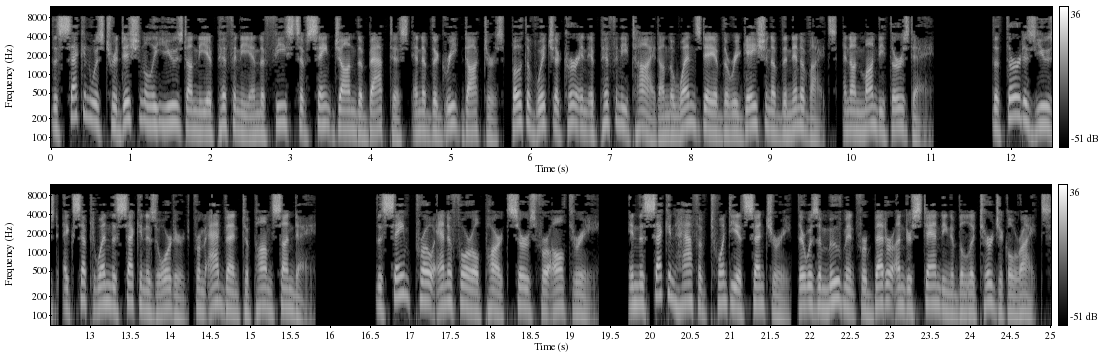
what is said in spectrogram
The second was traditionally used on the Epiphany and the feasts of St. John the Baptist and of the Greek doctors, both of which occur in Epiphany Tide on the Wednesday of the Rogation of the Ninevites, and on Maundy Thursday. The third is used except when the second is ordered from Advent to Palm Sunday. The same pro-anaphoral part serves for all three. In the second half of 20th century, there was a movement for better understanding of the liturgical rites.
